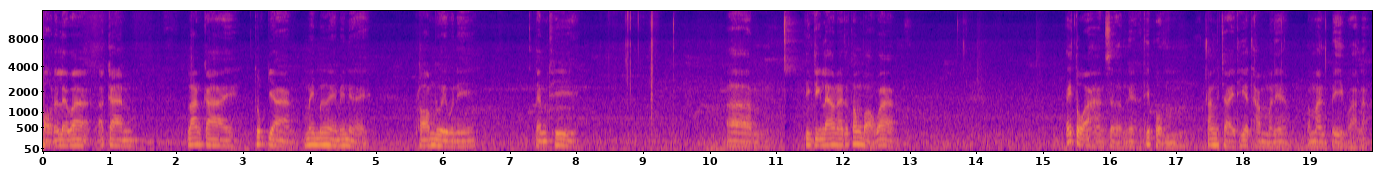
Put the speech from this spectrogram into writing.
บอกได้เลยว่า อาการร่างกายทุกอย่างไม่เมื่อยไม่เหนื่อย พร้อมด้วยวันนี้ เต็มที่จริง ๆ แล้วนะจะต้องบอกว่าไอ้ตัวอาหารเสริมเนี่ยที่ผมตั้งใจที่จะทำมาเนี่ย ประมาณปีกว่าแล้ว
